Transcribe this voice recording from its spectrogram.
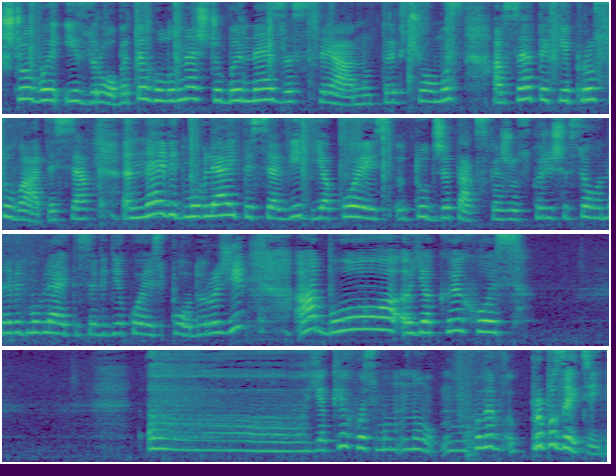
що ви і зробите. Головне, щоб не застрянути в чомусь, а все-таки просуватися. Не відмовляйтеся від якоїсь, тут же так скажу, скоріше всього, не відмовляйтеся від якоїсь подорожі або якихось. О, якихось ну, коли пропозицій.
